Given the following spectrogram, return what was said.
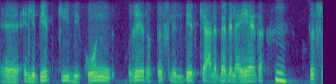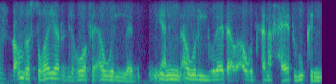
آه، اللي بيبكي بيكون غير الطفل اللي بيبكي على باب العيادة. الطفل في العمر الصغير اللي هو في أول يعني من أول الولاده أو أول سنة في حياته ممكن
